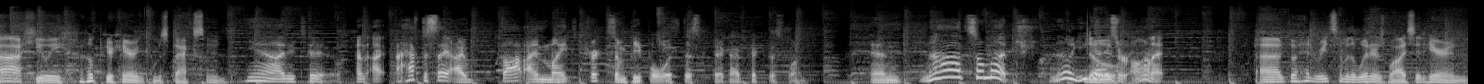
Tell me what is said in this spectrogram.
Ah, Huey, I hope your hearing comes back soon. Yeah, I do too. And I, I have to say, I thought I might trick some people with this pick. I picked this one, and not so much. No, you No. guys are on it. Uh, go ahead and read some of the winners while I sit here and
